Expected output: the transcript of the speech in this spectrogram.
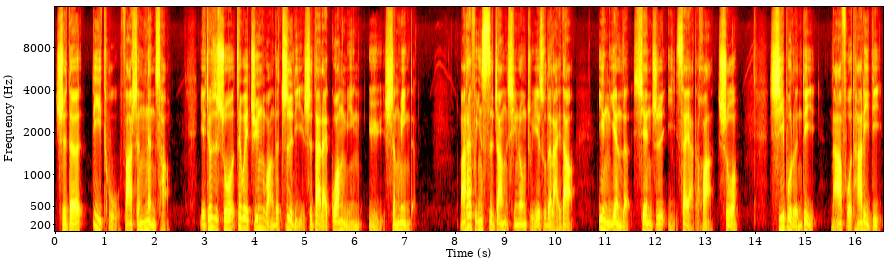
使得地土发生嫩草。也就是说，这位君王的治理是带来光明与生命的。马太福音四章形容主耶稣的来到，应验了先知以赛亚的话，说：“西布伦地、拿弗他利地，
